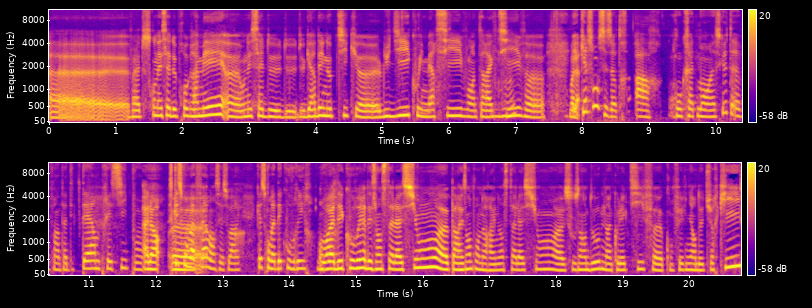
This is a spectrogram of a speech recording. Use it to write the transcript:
Voilà, tout ce qu'on essaie de programmer, on essaie de, de- de garder une optique ludique ou immersive ou interactive. voilà. Et quels sont ces autres arts concrètement? Est-ce que tu as, des termes précis pour... Alors, Qu'est-ce qu'on va faire dans ces soirées? Qu'est-ce qu'on va découvrir? On va découvrir des installations. Par exemple, on aura une installation euh, sous un dôme d'un collectif euh, qu'on fait venir de Turquie.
